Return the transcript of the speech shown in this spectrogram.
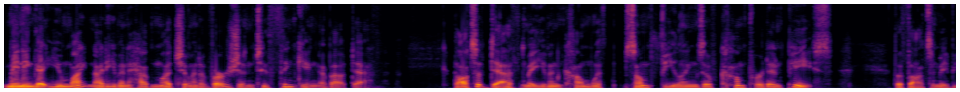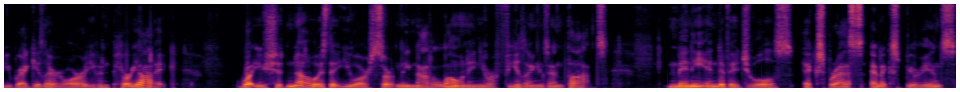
meaning that you might not even have much of an aversion to thinking about death. Thoughts of death may even come with some feelings of comfort and peace. The thoughts may be regular or even periodic. What you should know is that you are certainly not alone in your feelings and thoughts. Many individuals express and experience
